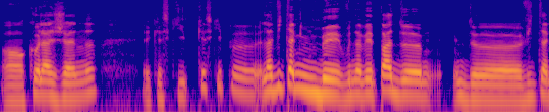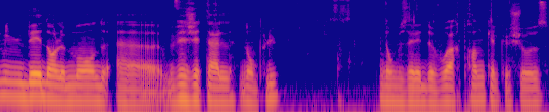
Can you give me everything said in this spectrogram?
en collagène. Et qu'est-ce qui, qu'est-ce qui peut... La vitamine B, vous n'avez pas de, vitamine B dans le monde euh, végétal non plus. Donc vous allez devoir prendre quelque chose.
